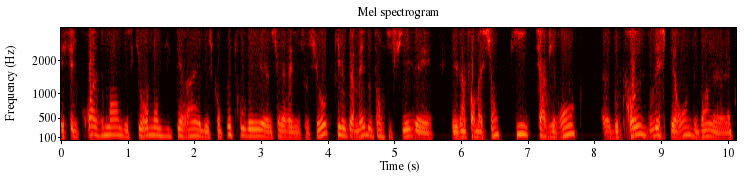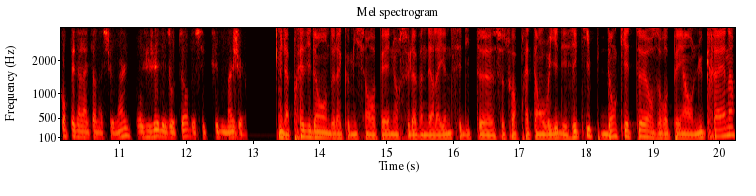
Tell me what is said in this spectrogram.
Et c'est le croisement de ce qui remonte du terrain et de ce qu'on peut trouver euh, sur les réseaux sociaux qui nous permet d'authentifier les, informations qui serviront euh, de preuve, nous l'espérons, devant la Cour pénale internationale pour juger les auteurs de ces crimes majeurs. La présidente de la Commission européenne, Ursula von der Leyen, s'est dite ce soir prête à envoyer des équipes d'enquêteurs européens en Ukraine.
